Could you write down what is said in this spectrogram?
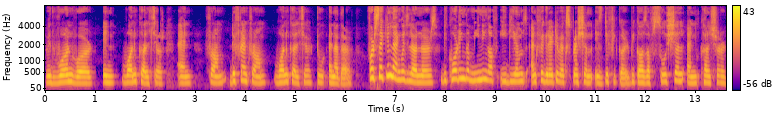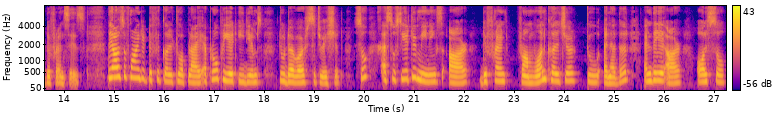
with one word in one culture and from different from one culture to another for second language learners, decoding the meaning of idioms and figurative expression is difficult because of social and cultural differences. They also find it difficult to apply appropriate idioms to diverse situations. So, associative meanings are different from one culture to another and they are also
